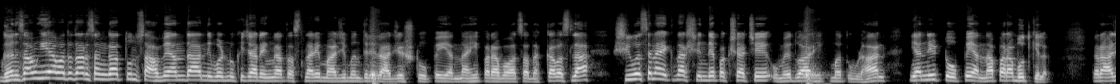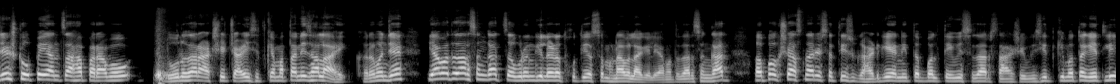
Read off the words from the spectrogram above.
घनसावंगी या मतदारसंघातून सहाव्यांदा निवडणुकीच्या रिंगणात असणारे माजी मंत्री राजेश टोपे यांनाही पराभवाचा धक्का बसला. शिवसेना एकनाथ शिंदे पक्षाचे उमेदवार हिकमत उढान यांनी टोपे यांना पराभूत केलं. राजेश टोपे यांचा हा पराभव दोन हजार आठशे चाळीस इतक्या मतांनी झाला आहे. खरं म्हणजे या मतदारसंघात चौरंगी लढत होती असं म्हणावं लागेल. या मतदारसंघात अपक्ष असणारे सतीश घाटगे यांनी तब्बल तेवीस हजार सहाशे वीस इतकी मतं घेतली.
